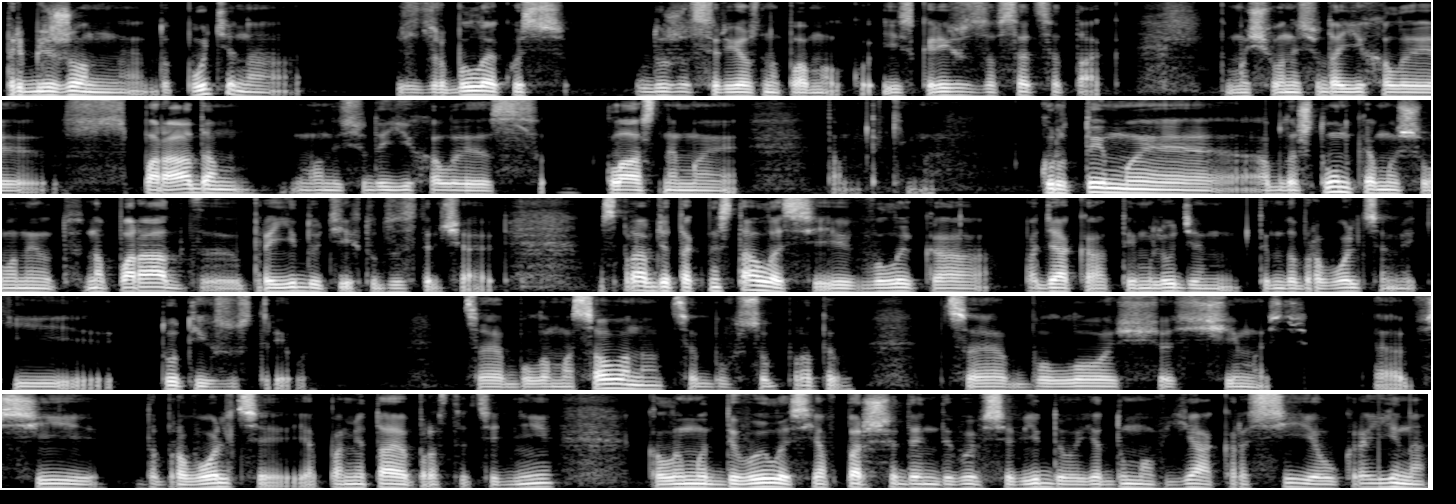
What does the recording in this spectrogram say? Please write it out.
приближене до Путіна, зробило якусь дуже серйозну помилку. І, скоріш за все, це так. Тому що вони сюди їхали з парадом, вони сюди їхали з класними там такими крутими облаштунками, що вони от на парад е, приїдуть і їх тут зустрічають. Насправді так не сталося, і велика подяка тим людям, тим добровольцям, які тут їх зустріли. Це було масовано, це був супротив, це було щось чимось. Е, Всі добровольці, я пам'ятаю просто ці дні, коли ми дивились, я в перший день дивився відео, я думав, як Росія, Україна.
